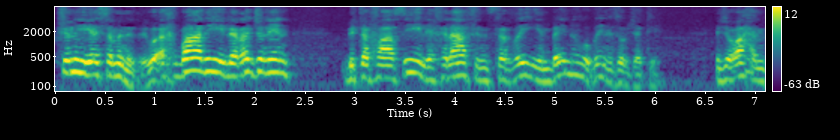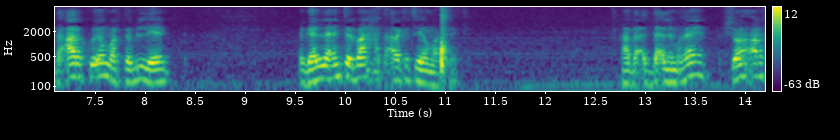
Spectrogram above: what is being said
شنو هي هسه ما ندري. وإخباره لرجل بتفاصيل خلاف سري بينه وبين زوجته. اجى واحد متعارك ويا مرته بالليل. قال له أنت البارحة تعاركت ويا مرتك. هذا عنده علم غيب. شلون عرف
